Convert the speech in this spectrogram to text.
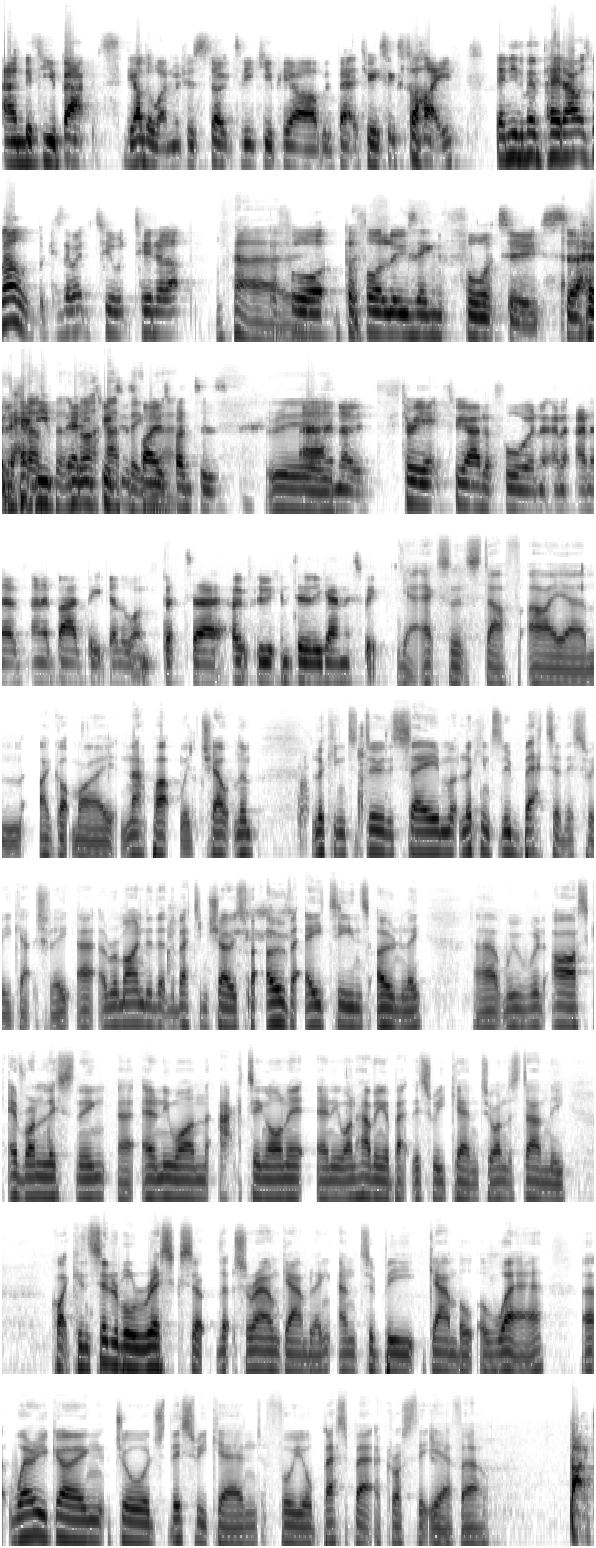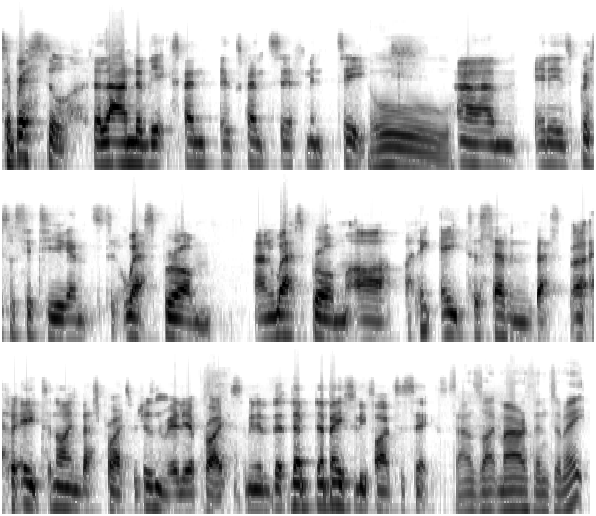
And if you backed the other one, which was Stoke to beat QPR with better three six five, then you'd have been paid out as well because they went two two 0 up Oh, before before losing four two. So any any three six having punters, really? uh, no three three out of four and, and, and a and a bad beat the other one. But uh, hopefully we can do it again this week. Yeah, excellent stuff. I um I got my nap up with Cheltenham, looking to do the same, looking to do better this week. Actually, uh, a reminder that the betting show is for over 18s only. Uh, we would ask everyone listening, uh, anyone acting on it, anyone having a bet this weekend, to understand the quite considerable risks that- surround gambling and to be gamble aware. Uh, where are you going, George, this weekend for your best bet across the EFL? Back to Bristol, the land of the expen- expensive mint tea. Ooh, Um, it is Bristol City against West Brom, and West Brom are I think eight to seven best, uh, eight to nine best price, which isn't really a price. I mean, they're, they're, basically five to six. sounds like marathon to me.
